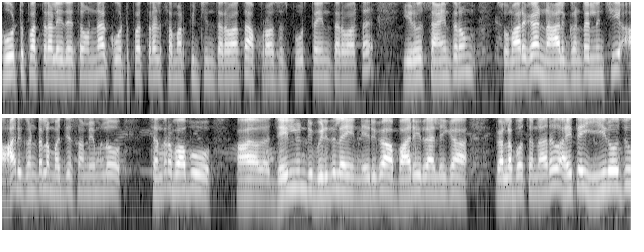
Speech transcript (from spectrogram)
కోర్టు పత్రాలు ఏదైతే ఉన్నా కోర్టు పత్రాలు సమర్పించిన తర్వాత ఆ ప్రాసెస్ పూర్తయిన తర్వాత ఈరోజు సాయంత్రం సుమారుగా నాలుగు గంటల నుంచి ఆరు గంటల మధ్య సమయంలో చంద్రబాబు జైలు నుండి విడుదలై నేరుగా భారీ ర్యాలీగా వెళ్ళబోతున్నారు. అయితే ఈ రోజు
